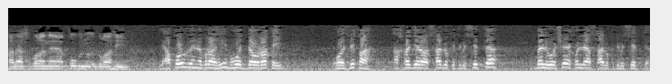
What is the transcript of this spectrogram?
قال أخبرنا يعقوب بن إبراهيم. يعقوب بن إبراهيم هو الدورقي وهو ثقة أخرج له أصحاب الكتب الستة بل هو شيخ لأصحاب الكتب الستة.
